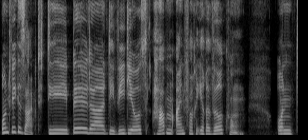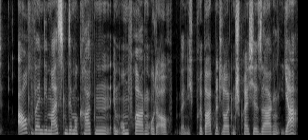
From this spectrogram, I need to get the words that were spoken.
Und wie gesagt, die Bilder, die Videos haben einfach ihre Wirkung. Und auch wenn die meisten Demokraten im Umfragen oder auch wenn ich privat mit Leuten spreche, sagen, ja,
